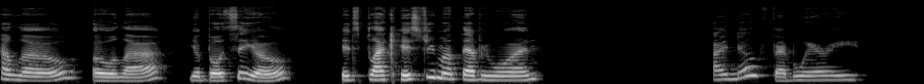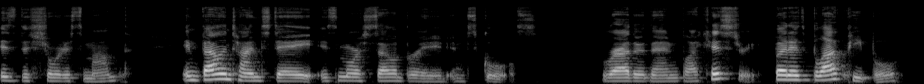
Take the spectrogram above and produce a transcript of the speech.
Hello, hola, yabotseyo. It's Black History Month, everyone. I know February is the shortest month, and Valentine's Day is more celebrated in schools rather than Black History. But as Black people,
